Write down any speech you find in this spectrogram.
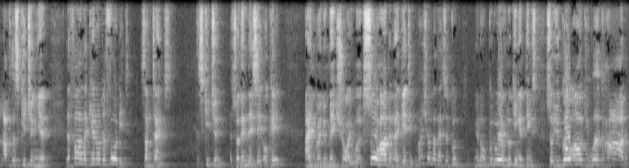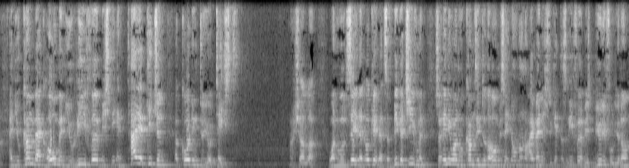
love this kitchen here. The father cannot afford it sometimes. This kitchen. So then they say, okay, I'm going to make sure I work so hard and I get it. MashaAllah, that's a good, you know, good way of looking at things. So you go out, you work hard, and you come back home and you refurbish the entire kitchen according to your taste. MashaAllah. One will say that, okay, that's a big achievement. So anyone who comes into the home, you say, no, no, no, I managed to get this refurbished, beautiful, you know.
